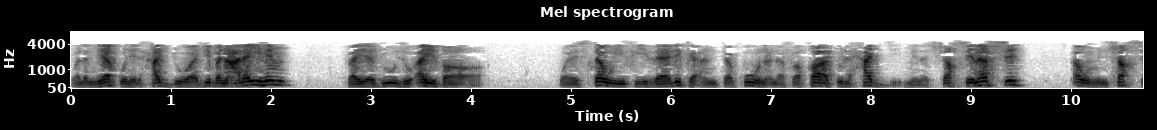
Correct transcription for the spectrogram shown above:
ولم يكن الحج واجبا عليهم فيجوز أيضا. ويستوي في ذلك أن تكون نفقات الحج من الشخص نفسه أو من شخص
